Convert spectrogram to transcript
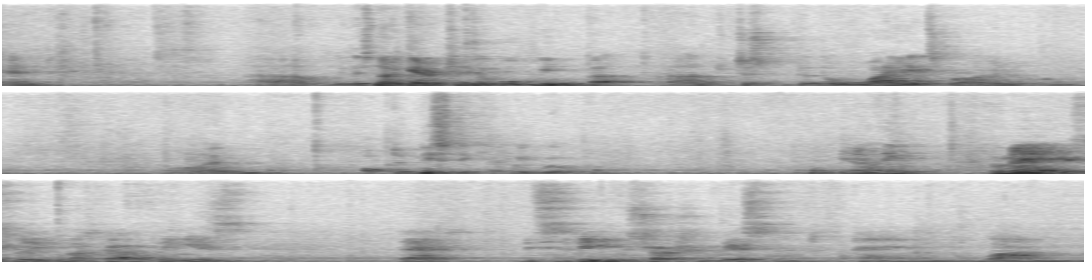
And uh, there's no guarantee that we'll win, but um, just the, the, way it's grown, I'm, I'm, optimistic that we will. And I think for me, I guess really the most powerful thing is that this is a big infrastructure investment and one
